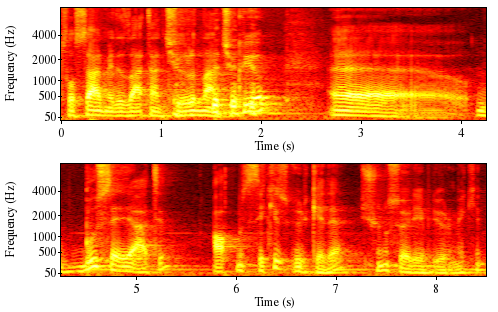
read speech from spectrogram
sosyal medya zaten çığırından çıkıyor. Ee, bu seyahatin 68 ülkede şunu söyleyebiliyorum Ekin.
